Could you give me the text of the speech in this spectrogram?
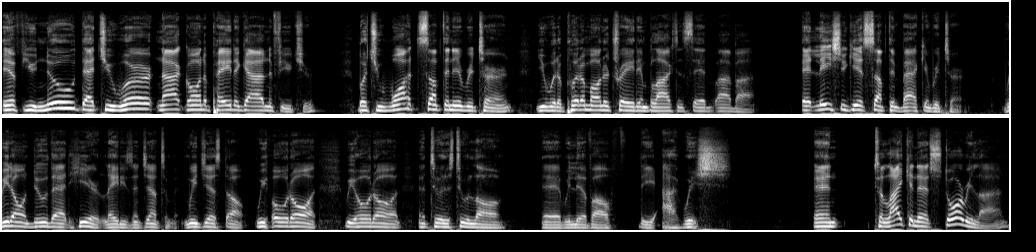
If you knew that you were not going to pay the guy in the future, but you want something in return, you would have put him on the trading blocks and said bye bye. At least you get something back in return. We don't do that here, ladies and gentlemen. We just don't. We hold on. We hold on until it's too long and we live off the I wish. And to liken that storyline,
